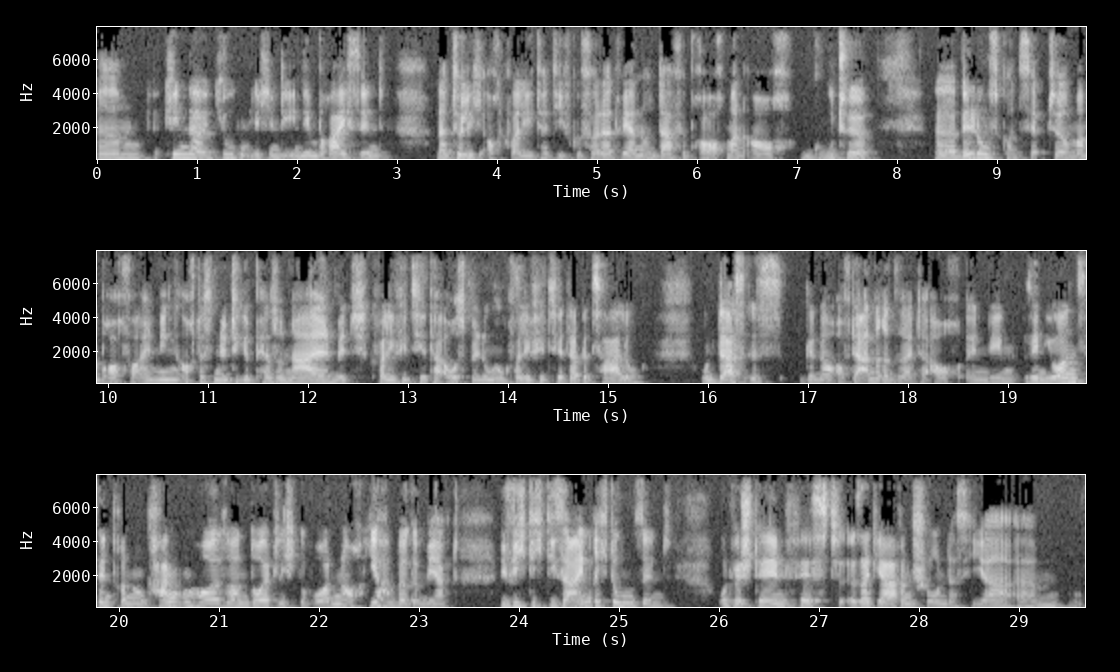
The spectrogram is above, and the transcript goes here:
ähm, Kinder und Jugendlichen, die in dem Bereich sind, natürlich auch qualitativ gefördert werden und dafür braucht man auch gute Bildungskonzepte und man braucht vor allen Dingen auch das nötige Personal mit qualifizierter Ausbildung und qualifizierter Bezahlung. Und das ist genau auf der anderen Seite auch in den Seniorenzentren und Krankenhäusern deutlich geworden. Auch hier haben wir gemerkt, wie wichtig diese Einrichtungen sind. Und wir stellen fest seit Jahren schon, dass hier ähm,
